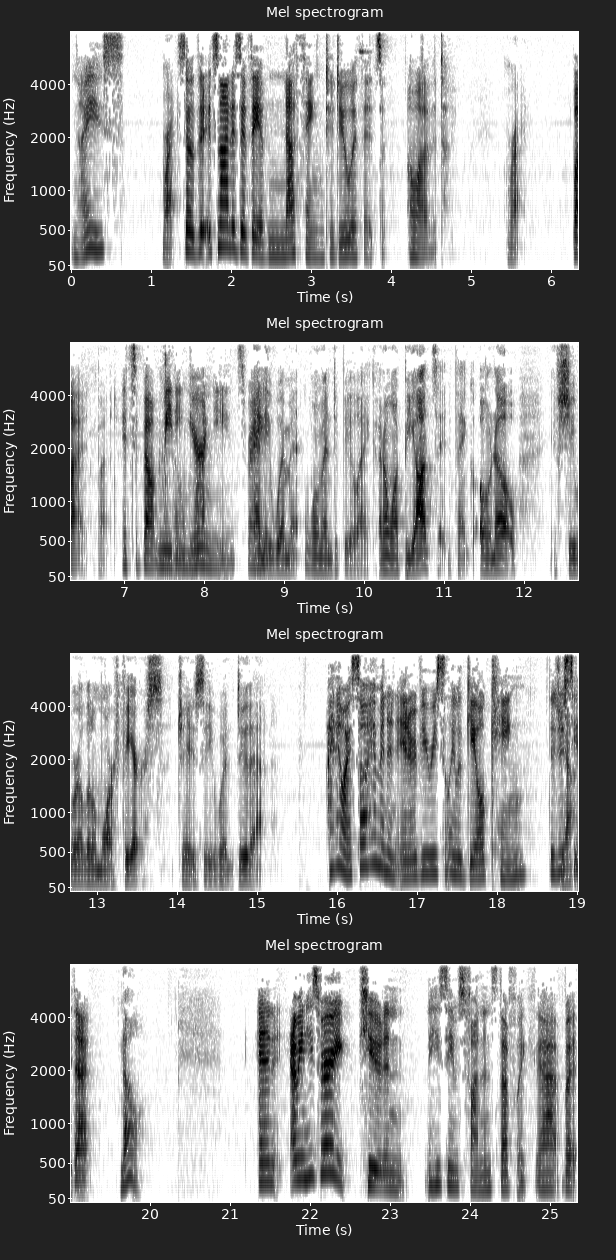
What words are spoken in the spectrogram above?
nice. Right. So th- it's not as if they have nothing to do with it a lot of the time, Right. but, But it's about meeting your needs, right? Any women woman to be like, I don't want Beyonce to think, oh no, if she were a little more fierce, Jay Z wouldn't do that. I know. I saw him in an interview recently with Gayle King. Did you Yeah. see that? No. And I mean, he's very cute and he seems fun and stuff like that. But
